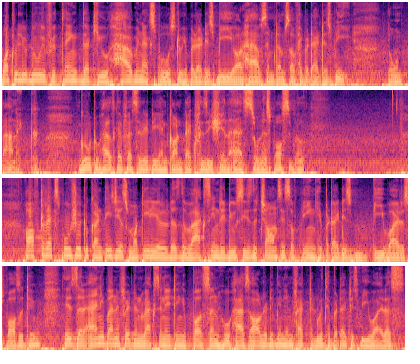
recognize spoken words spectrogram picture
What will you do if you think that you have been exposed to hepatitis B or have symptoms of hepatitis B? Don't panic. Go to healthcare facility and contact physician as soon as possible. After exposure to contagious material, does the vaccine reduces the chances of being hepatitis B virus positive? Is there any benefit in vaccinating a person who has already been infected with hepatitis B virus?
